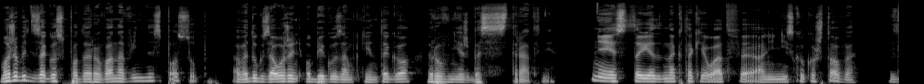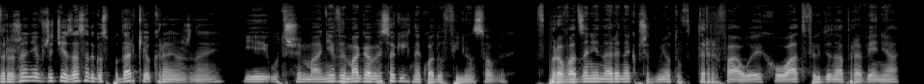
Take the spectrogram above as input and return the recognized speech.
może być zagospodarowana w inny sposób, a według założeń obiegu zamkniętego również bezstratnie. Nie jest to jednak takie łatwe ani niskokosztowe. Wdrożenie w życie zasad gospodarki okrężnej i jej utrzymanie wymaga wysokich nakładów finansowych. Wprowadzenie na rynek przedmiotów trwałych, łatwych do naprawienia,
